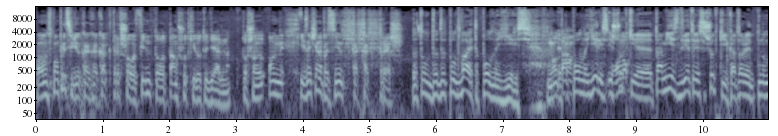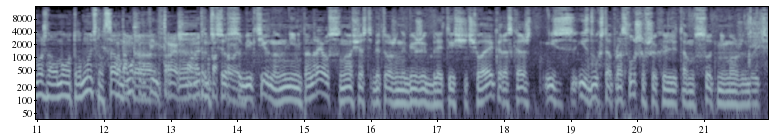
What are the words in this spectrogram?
Он, в принципе, идет как, как, как трэшовый фильм, то там шутки идут идеально. Потому что он изначально позиционирует как, как трэш. Дэдпул, Дэдпул 2 это полная ересь. Ну, это там- полная ересь. И он- шутки, там есть две-три шутки, которые ну, можно могут улыбнуть, но в целом Потому это... что это фильм трэш, Да, он этому это все субъективно. Мне не понравился, но сейчас тебе тоже набежит, блядь, тысячи человек и расскажет из, из 200 прослушавших или там сотни, может быть.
